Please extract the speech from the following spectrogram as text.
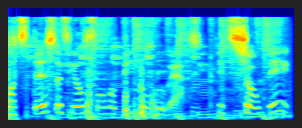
What's this? A field full of people who ask. It's so big.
